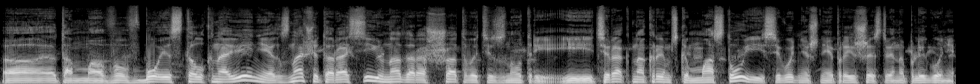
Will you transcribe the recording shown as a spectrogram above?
э, там в, в боестолкновениях, значит Россию надо расшатывать изнутри. И теракт на Крымском мосту и сегодняшнее происшествие на полигоне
